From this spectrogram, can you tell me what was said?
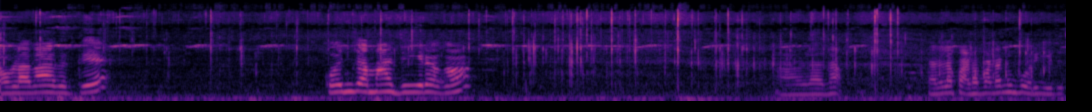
அவ்வளோதான் அதுக்கு. கொஞ்சமாக ஜீரகம். அவ்வளோதான். நல்லா படபடன்னு பொரியுது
